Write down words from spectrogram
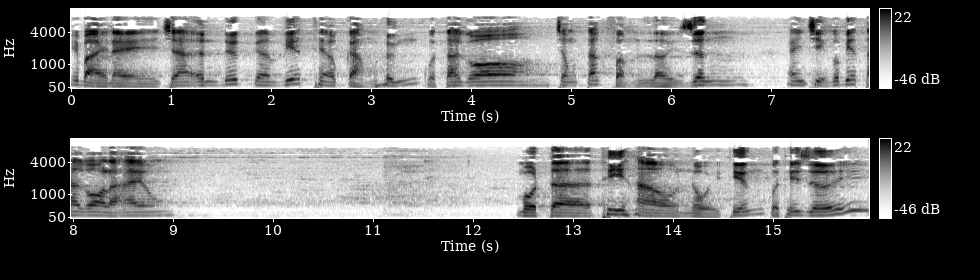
cái bài này cha ân đức à, viết theo cảm hứng của tagore trong tác phẩm lời dâng anh chị có biết tagore là ai không? Một uh, thi hào nổi tiếng của thế giới.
